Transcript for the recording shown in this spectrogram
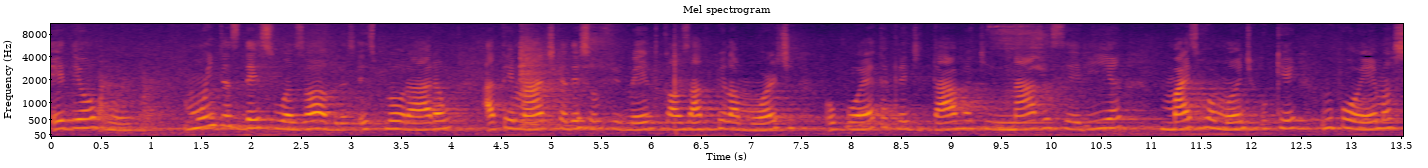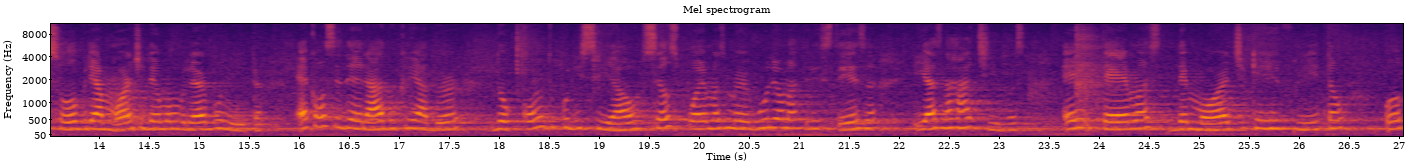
e de horror. Muitas de suas obras exploraram a temática de sofrimento causado pela morte. O poeta acreditava que nada seria mais romântico que um poema sobre a morte de uma mulher bonita. É considerado o criador do conto policial. Seus poemas mergulham na tristeza e as narrativas em temas de morte que reflitam os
